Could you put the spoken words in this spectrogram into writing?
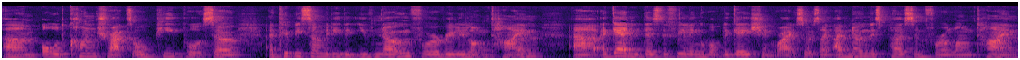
um, old contracts, old people. So, it could be somebody that you've known for a really long time. Uh, again, there's the feeling of obligation, right? So, it's like, I've known this person for a long time.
